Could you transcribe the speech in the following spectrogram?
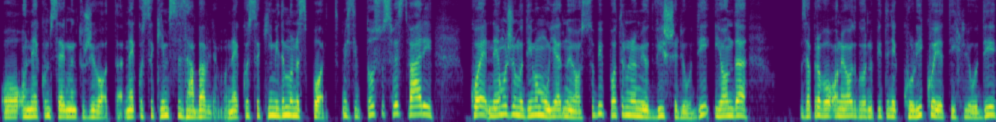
o, o nekom segmentu života, neko sa kim se zabavljamo, neko sa kim idemo na sport. Mislim, to su sve stvari koje ne možemo da imamo u jednoj osobi, potrebno nam je od više ljudi i onda zapravo onaj odgovor na pitanje koliko je tih ljudi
